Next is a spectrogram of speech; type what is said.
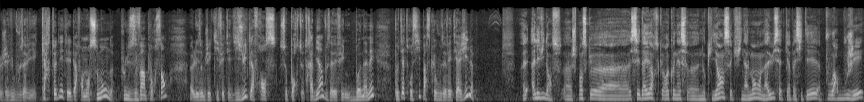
J'ai vu que vous aviez cartonné Téléperformance Monde, plus 20%. Euh, les objectifs étaient 18. La France se porte très bien. Vous avez fait une bonne année. Peut-être aussi parce que vous avez été agile à l'évidence. Euh, je pense que euh, c'est d'ailleurs ce que reconnaissent nos clients, c'est que finalement, on a eu cette capacité à pouvoir bouger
